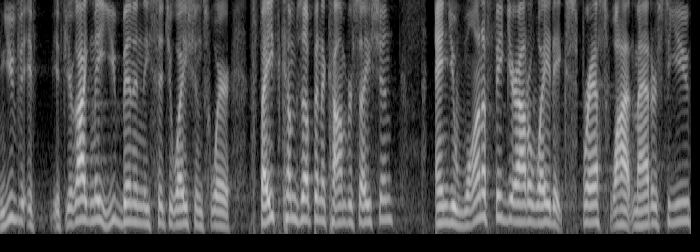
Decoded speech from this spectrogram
If, if you're like me, you've been in these situations where faith comes up in a conversation and you want to figure out a way to express why it matters to you,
